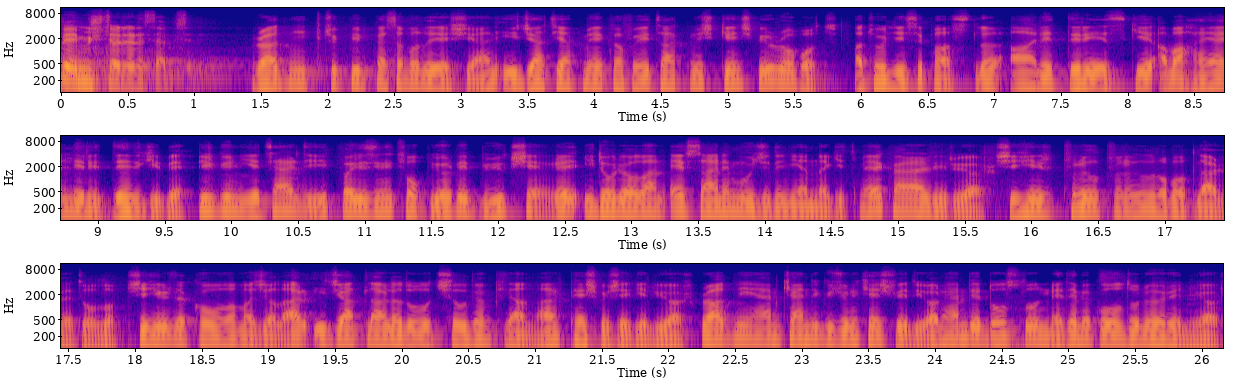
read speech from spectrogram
Ve müşterilere servis edin. Rodney küçük bir kasabada yaşayan, icat yapmaya kafayı takmış genç bir robot. Atölyesi paslı, aletleri eski ama hayalleri dev gibi. Bir gün yeter deyip valizini topluyor ve büyük şehre idolü olan efsane mucidin yanına gitmeye karar veriyor. Şehir pırıl pırıl robotlarla dolu. Şehirde kovalamacalar, icatlarla dolu çılgın planlar peş peşe geliyor. Rodney hem kendi gücünü keşfediyor hem de dostluğun ne demek olduğunu öğreniyor.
